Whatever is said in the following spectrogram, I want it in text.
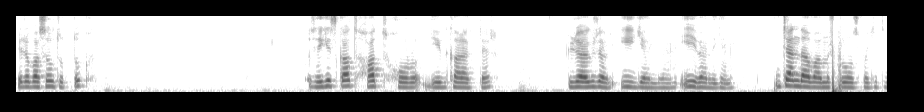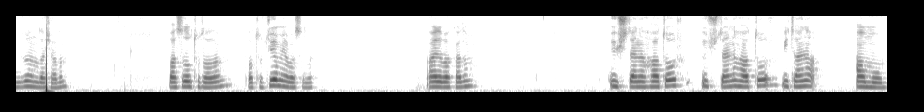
Şöyle basılı tuttuk. 8 kat Hot Horror diye bir karakter. Güzel güzel. iyi geldi yani. İyi verdi gene. Bir tane daha varmış bronz paketimiz. Onu da açalım. Basılı tutalım. Ba tutuyor mu ya basılı? Haydi bakalım. 3 tane Hator. 3 tane Hator. Bir tane Amon.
